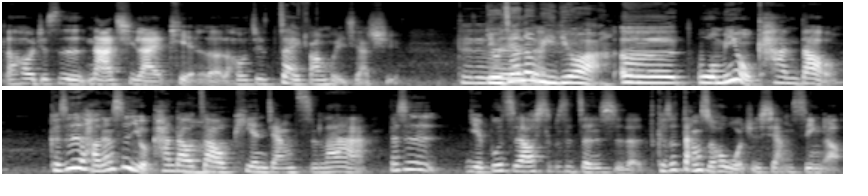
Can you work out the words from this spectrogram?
然后就是拿起来舔了，然后就再放回下去。对对对有这样的 video 啊？呃，我没有看到，可是好像是有看到啊照片这样子啦，但是也不知道是不是真实的。可是当时候我就相信了，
